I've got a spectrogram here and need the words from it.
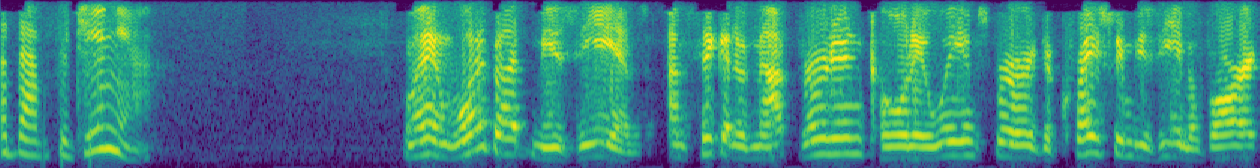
about Virginia. Ryan, what about museums? I'm thinking of Mount Vernon, Colonial Williamsburg, the Chrysler Museum of Art,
